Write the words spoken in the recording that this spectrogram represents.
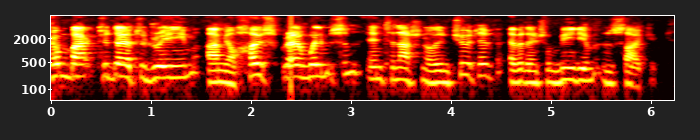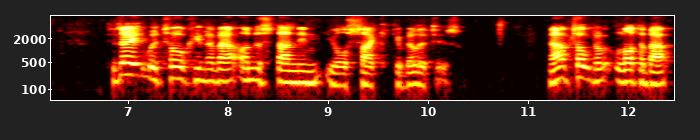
Welcome back to Dare to Dream. I'm your host, Graham Williamson, international intuitive, evidential medium, and psychic. Today, we're talking about understanding your psychic abilities. Now, I've talked a lot about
